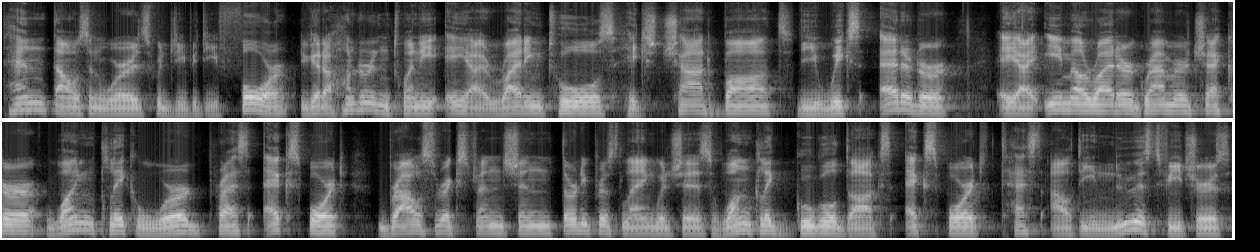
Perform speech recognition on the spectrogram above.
10,000 words with GPT-4. You get 120 AI writing tools, Hix chatbot, the Hix editor, AI email writer, grammar checker, one-click WordPress export, browser extension, 30 plus languages, one-click Google Docs export, test out the newest features,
